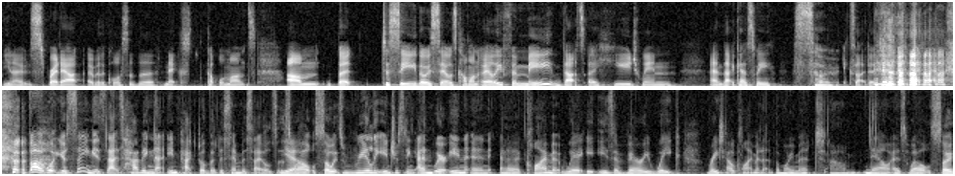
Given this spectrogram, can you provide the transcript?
you know spread out over the course of the next couple of months. Um, but to see those sales come on early, for me, that's a huge win. And that gets me so excited. but what you're seeing is that's having that impact on the December sales as yeah. well. So it's really interesting. And we're in a uh, climate where it is a very weak retail climate at the moment um, now as well. So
